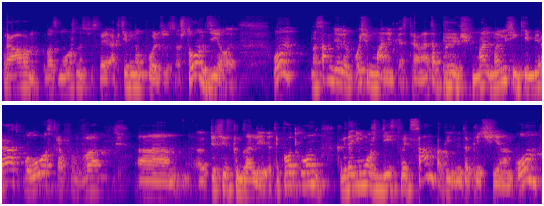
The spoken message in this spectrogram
правом, возможностью своей активно пользуется. Что он делает? Он, на самом деле, очень маленькая страна. Это Прыщ, ма- малюсенький Эмират, полуостров в э, Персидском заливе. Так вот, он, когда не может действовать сам по каким-то причинам, он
